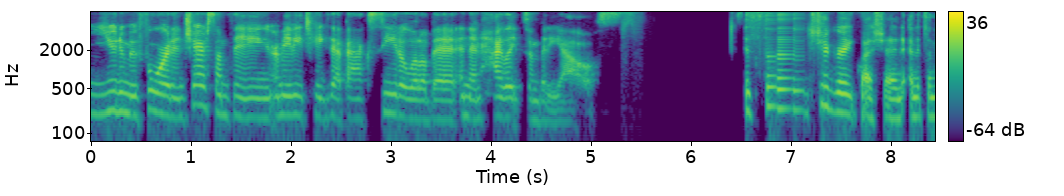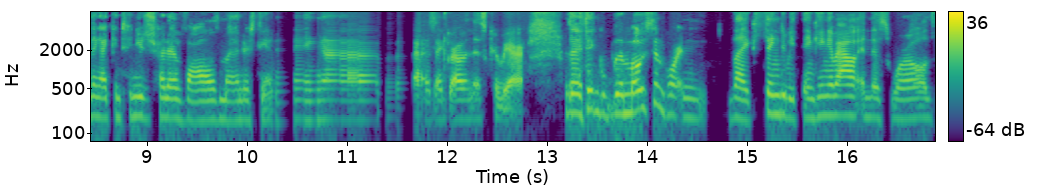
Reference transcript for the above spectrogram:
you to move forward and share something or maybe take that back seat a little bit and then highlight somebody else? It's such a great question and it's something i continue to try to evolve my understanding of as i grow in this career. So i think the most important like thing to be thinking about in this world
